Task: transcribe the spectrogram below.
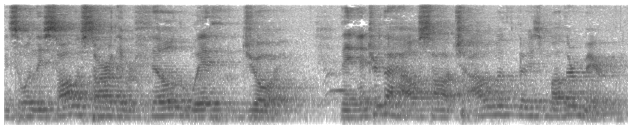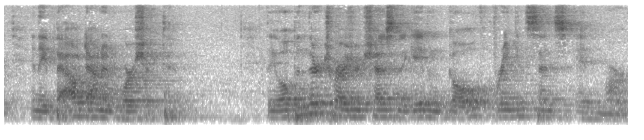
And so when they saw the star, they were filled with joy. They entered the house, saw a child with his mother Mary, and they bowed down and worshipped him. They opened their treasure chest and they gave him gold, frankincense, and myrrh.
